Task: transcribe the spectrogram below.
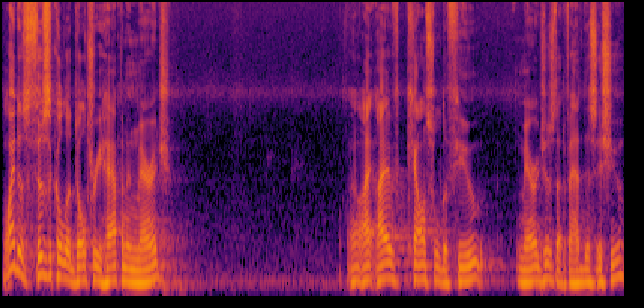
Why does physical adultery happen in marriage? Well, I, have counseled a few marriages that have had this issue,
